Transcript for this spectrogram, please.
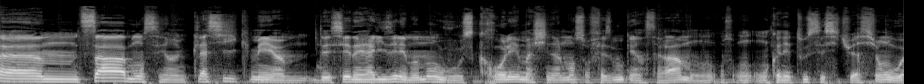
Euh, ça, bon, c'est un classique, mais d'essayer de réaliser les moments où vous scrollez machinalement sur Facebook et Instagram. On, on, on connaît tous ces situations où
